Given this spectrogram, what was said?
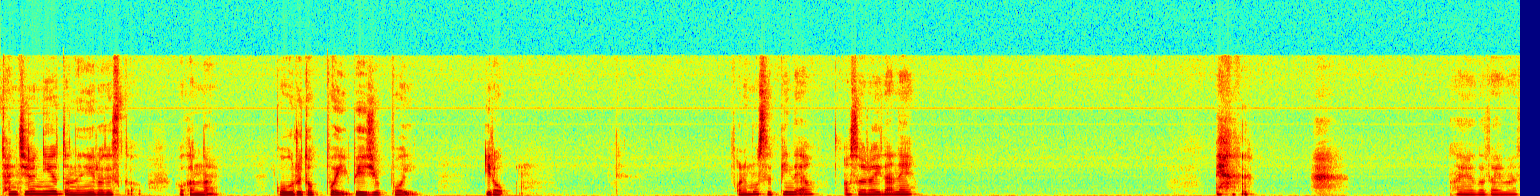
単純に言うと何色ですか？わかんない。ゴールドっぽいベージュっぽい色。俺もすっぴんだよ。お揃いだね。おはようございます。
